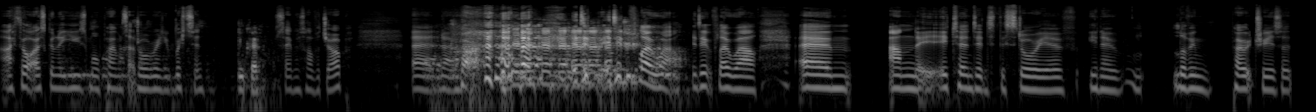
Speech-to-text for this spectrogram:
I thought I was going to use more poems I'd already written, Okay. save myself a job. Uh, no, it, didn't, it didn't flow well. It didn't flow well, um, and it, it turned into the story of you know l- loving poetry as a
